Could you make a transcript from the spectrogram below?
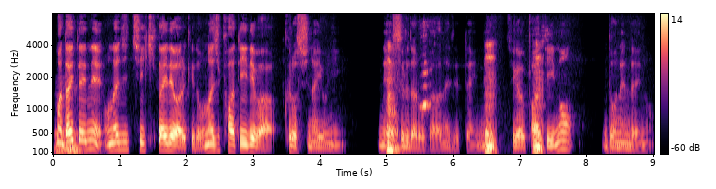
まあ大体ね同じ地域会ではあるけど同じパーティーではクロスしないように、ねうん。するだろうからね絶対にね、違うパーティーの同年代の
